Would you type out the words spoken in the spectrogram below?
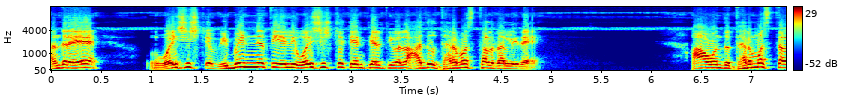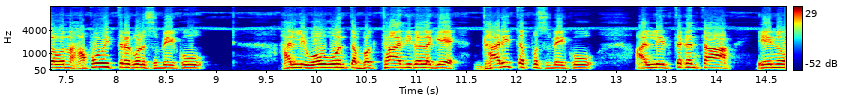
ಅಂದ್ರೆ ವೈಶಿಷ್ಟ್ಯ, ವಿಭಿನ್ನತೆಯಲ್ಲಿ ವೈಶಿಷ್ಟ್ಯತೆ ಅಂತ ಹೇಳ್ತೀವಲ್ಲ, ಅದು ಧರ್ಮಸ್ಥಳದಲ್ಲಿದೆ. ಆ ಒಂದು ಧರ್ಮಸ್ಥಳವನ್ನು ಅಪವಿತ್ರಗೊಳಿಸಬೇಕು. ಅಲ್ಲಿ ಹೋಗುವಂತ ಭಕ್ತಾದಿಗಳಿಗೆ ದಾರಿ ತಪ್ಪಿಸಬೇಕು. ಅಲ್ಲಿರ್ತಕ್ಕಂಥ ಏನು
